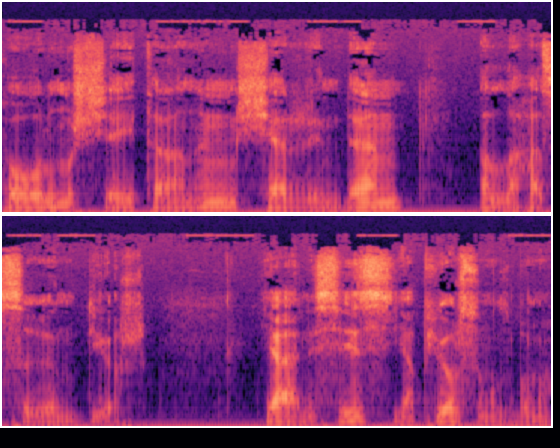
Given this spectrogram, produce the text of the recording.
Kovulmuş şeytanın şerrinden Allah'a sığın diyor. Yani siz yapıyorsunuz bunu.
